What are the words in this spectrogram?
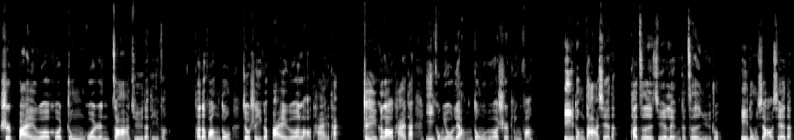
是白俄和中国人杂居的地方。他的房东就是一个白俄老太太。这个老太太一共有两栋俄式平房，一栋大些的，她自己领着子女住；一栋小些的，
